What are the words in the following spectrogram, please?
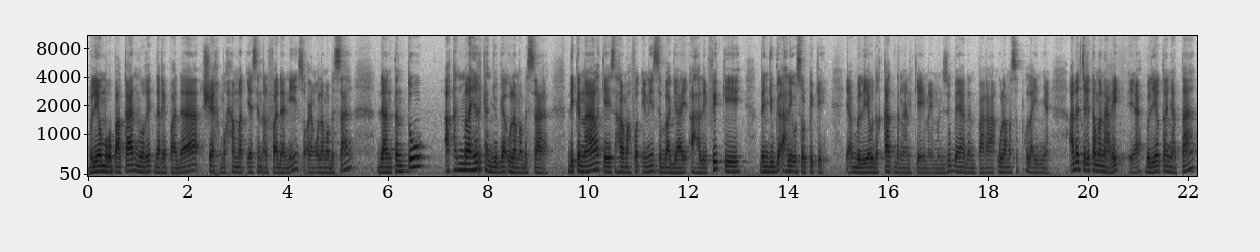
Beliau merupakan murid daripada Syekh Muhammad Yasin Al-Fadani, seorang ulama besar, dan tentu akan melahirkan juga ulama besar. Dikenal Kiai Sahal Mahfud ini sebagai ahli fikih dan juga ahli usul fikih. Ya, beliau dekat dengan Kiai Maimun Zubair dan para ulama sepuh lainnya. Ada cerita menarik ya, beliau ternyata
